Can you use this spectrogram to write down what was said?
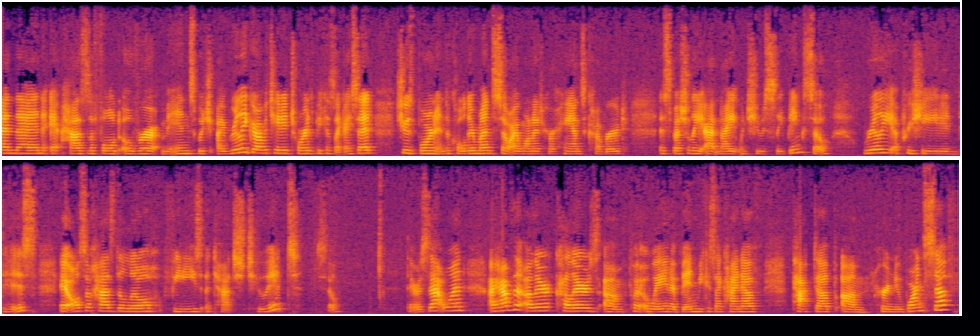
and then it has the fold over mittens which I really gravitated towards because like I said she was born in the colder months so I wanted her hands covered especially at night when she was sleeping so really appreciated this. It also has the little feeties attached to it so there's that one. I have the other colors um, put away in a bin because i kind of packed up um, her newborn stuff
